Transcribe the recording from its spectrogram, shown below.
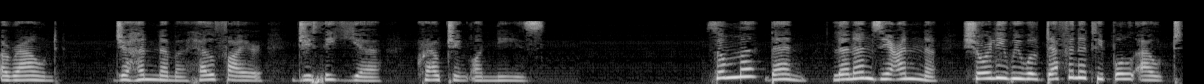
Around. Jahannama, hellfire, Jithiya, crouching on knees. Thumma, then, lananzi'anna, surely we will definitely pull out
